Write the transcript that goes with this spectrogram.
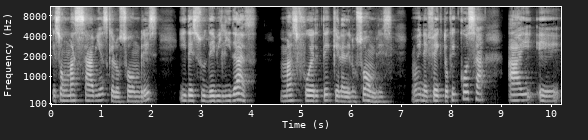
que son más sabias que los hombres, y de su debilidad más fuerte que la de los hombres. ¿no? En efecto, ¿qué cosa hay eh,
